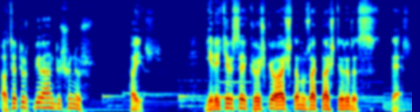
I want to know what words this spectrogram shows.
Atatürk bir an düşünür. Hayır. Gerekirse köşkü ağaçtan uzaklaştırırız der.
